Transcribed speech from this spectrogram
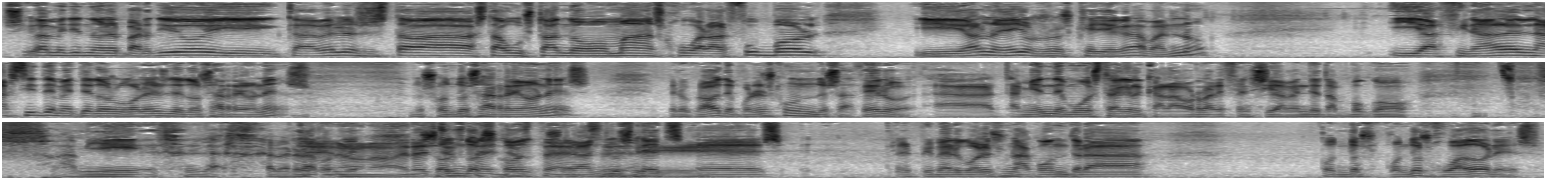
se iba metiendo en el partido y cada vez les estaba, estaba gustando más jugar al fútbol y eran ellos los que llegaban, ¿no? Y al final el Nasti te mete dos goles de dos arreones. No son dos arreones, pero claro, te pones con un 2 a 0. Ah, también demuestra que el Calahorra defensivamente tampoco. A mí, la, la verdad, Sí, porque no, no, era son dos con- justet, eran sí. justets, Sí. es- el primer gol es una contra con dos, con dos jugadores.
